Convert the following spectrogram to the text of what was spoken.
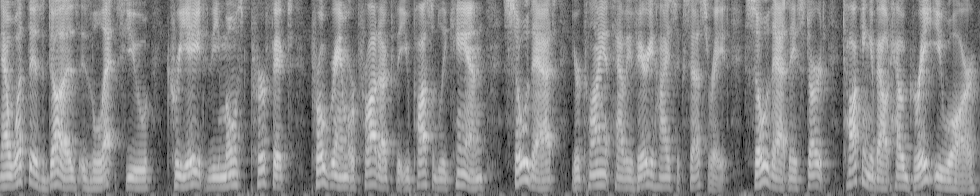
Now, what this does is lets you create the most perfect program or product that you possibly can so that your clients have a very high success rate, so that they start talking about how great you are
